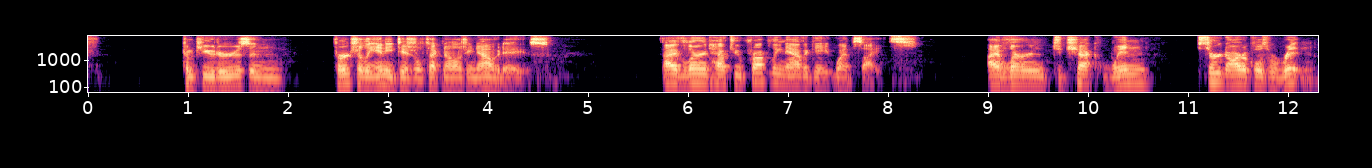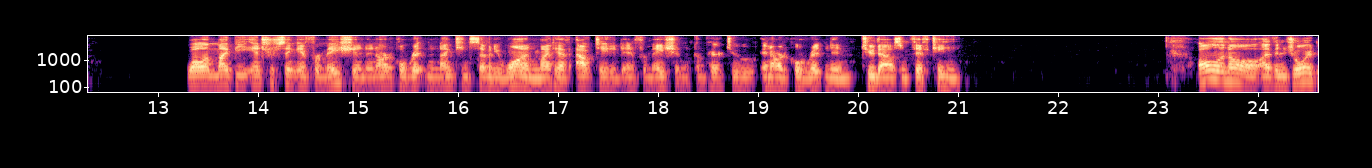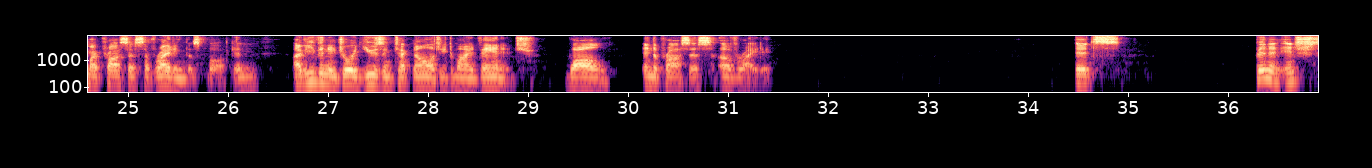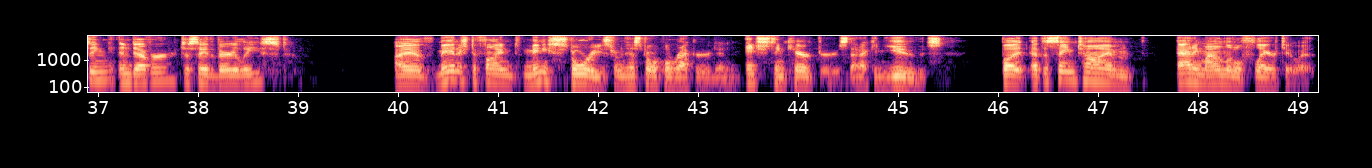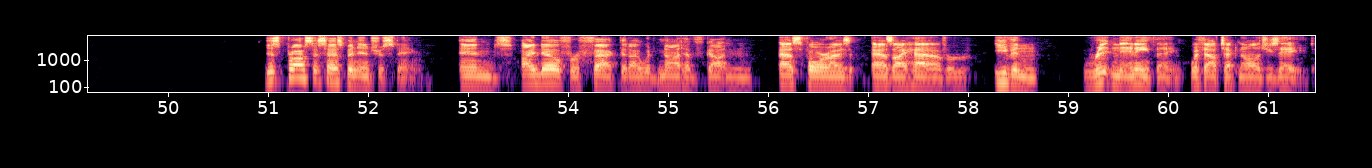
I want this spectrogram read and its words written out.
computers and virtually any digital technology nowadays. I've learned how to properly navigate websites. I've learned to check when certain articles were written. While it might be interesting information, an article written in 1971 might have outdated information compared to an article written in 2015. All in all, I've enjoyed my process of writing this book, and I've even enjoyed using technology to my advantage while in the process of writing. It's been an interesting endeavor, to say the very least. I have managed to find many stories from the historical record and interesting characters that I can use, but at the same time, adding my own little flair to it. This process has been interesting, and I know for a fact that I would not have gotten as far as as I have, or even written anything without technology's aid.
